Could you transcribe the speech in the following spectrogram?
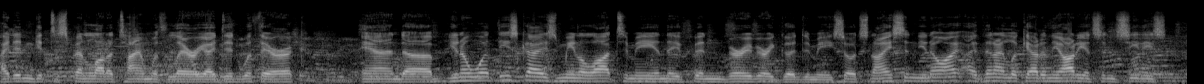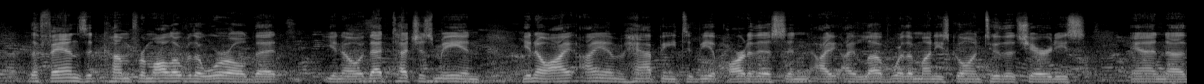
I didn't get to spend a lot of time with Larry. I did with Eric. And uh, you know what? These guys mean a lot to me, and they've been very, very good to me. So it's nice. And you know, I, I then I look out in the audience and see these, the fans that come from all over the world. That you know that touches me, and you know I, I am happy to be a part of this, and I, I love where the money's going to the charities, and uh,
